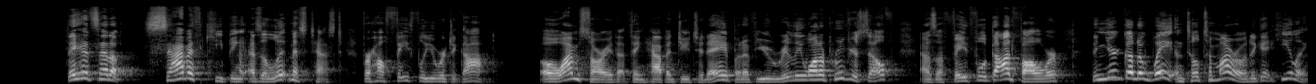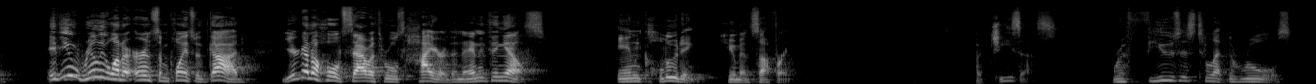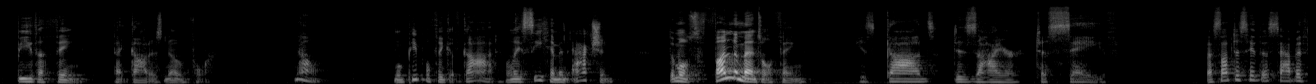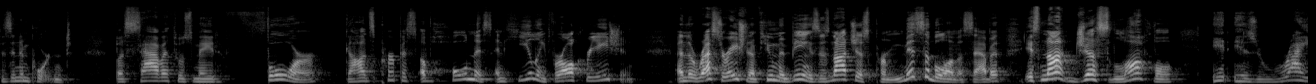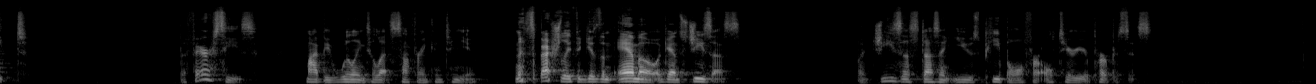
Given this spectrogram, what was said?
They had set up Sabbath keeping as a litmus test for how faithful you were to God. Oh, I'm sorry that thing happened to you today, but if you really want to prove yourself as a faithful God follower, then you're going to wait until tomorrow to get healing. If you really want to earn some points with God, you're going to hold Sabbath rules higher than anything else, including human suffering. But Jesus refuses to let the rules be the thing that God is known for. No. When people think of God, when they see Him in action, the most fundamental thing is God's desire to save. That's not to say that Sabbath isn't important, but Sabbath was made for God's purpose of wholeness and healing for all creation. And the restoration of human beings is not just permissible on the Sabbath, it's not just lawful, it is right. The Pharisees might be willing to let suffering continue, especially if it gives them ammo against Jesus. But Jesus doesn't use people for ulterior purposes.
